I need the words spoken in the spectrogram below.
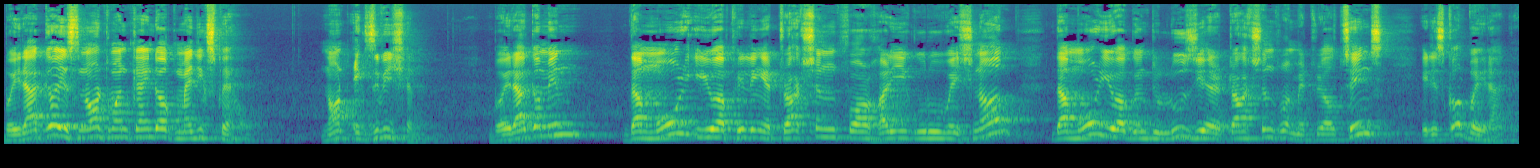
Vairagya is not one kind of magic spell, not exhibition. Vairagya means the more you are feeling attraction for Hari, Guru, Vaishnava, the more you are going to lose your attraction for material things. It is called Vairagya.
